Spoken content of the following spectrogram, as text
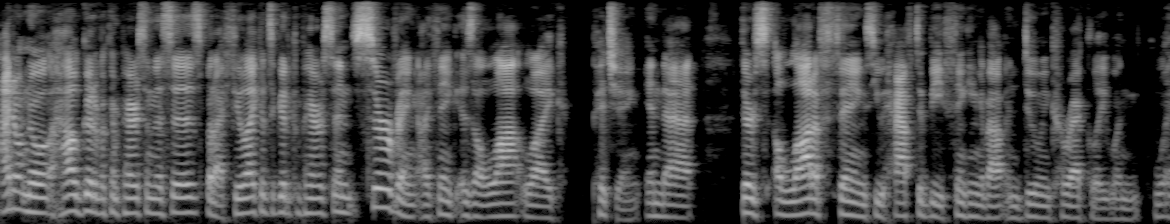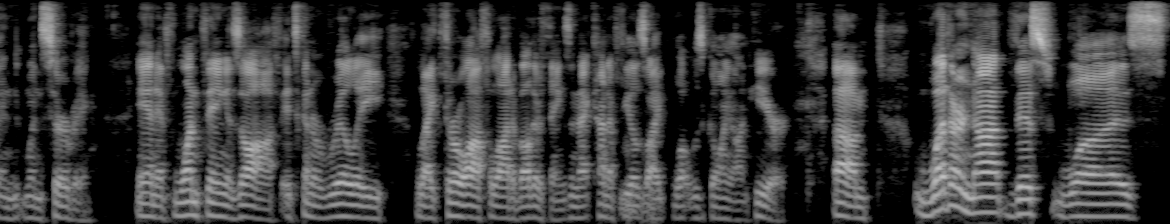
I don't know how good of a comparison this is, but I feel like it's a good comparison. Serving, I think, is a lot like pitching in that there's a lot of things you have to be thinking about and doing correctly when when when serving. And if one thing is off, it's going to really like throw off a lot of other things, and that kind of feels Mhm. like what was going on here. Um, whether or not this was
